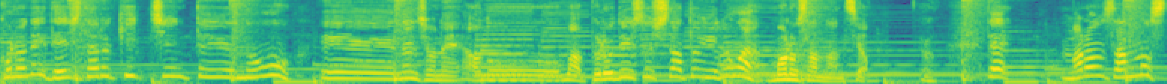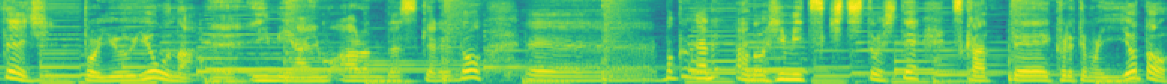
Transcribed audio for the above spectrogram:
このねデジタルキッチンっていうのを、えー、何でしょうねあのー、まあプロデュースしたというのがマロンさんなんですよ。うんでマロンさんのステージというような、えー、意味合いもあるんですけれど、えー、僕がねあの秘密基地として使ってくれてもいいよと、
